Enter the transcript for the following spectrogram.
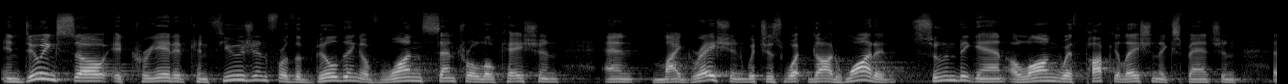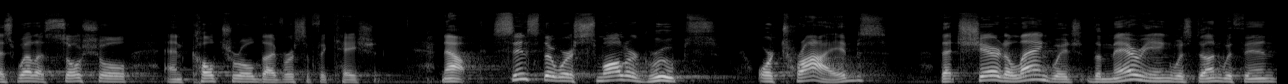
In doing so, it created confusion for the building of one central location and migration, which is what God wanted, soon began along with population expansion as well as social and cultural diversification. Now, since there were smaller groups or tribes that shared a language, the marrying was done within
